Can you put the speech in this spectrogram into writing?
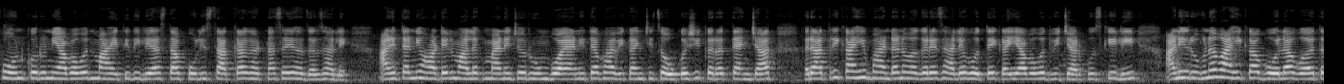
फोन करून याबाबत माहिती दिली असता पोलीस तात्काळ घटनास्थळी हजर झाले आणि त्यांनी हॉटेल मालक मॅनेजर रूम बॉय आणि त्या भाविकांची चौकशी करत त्यांच्यात रात्री काही भांडण वगैरे झाले होते का याबाबत विचारपूस केली आणि रुग्णवाहिका बोलावत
